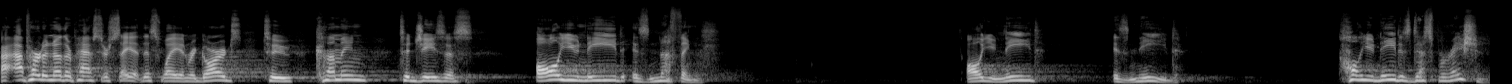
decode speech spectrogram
I've heard another pastor say it this way in regards to coming to Jesus all you need is nothing. All you need is need. All you need is desperation.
